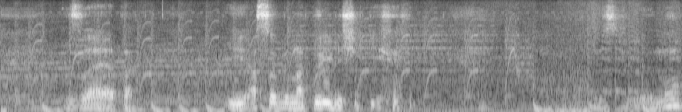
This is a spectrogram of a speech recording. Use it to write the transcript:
за это. И особенно курильщики. Ну,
